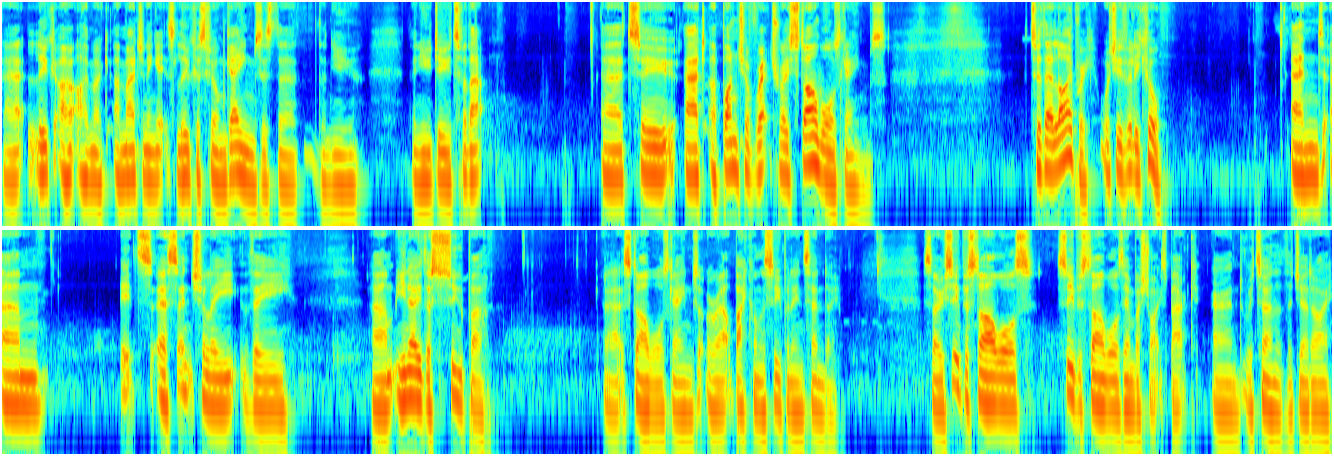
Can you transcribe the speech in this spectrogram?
uh, Luke. I, am imagining it's Lucasfilm Games is the the new the new dudes for that uh, to add a bunch of retro Star Wars games. to their library, which is really cool. And um, it's essentially the um, you know the Super uh, Star Wars games were out back on the Super Nintendo. So Super Star Wars, Super Star Wars: Empire Strikes Back, and Return of the Jedi,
